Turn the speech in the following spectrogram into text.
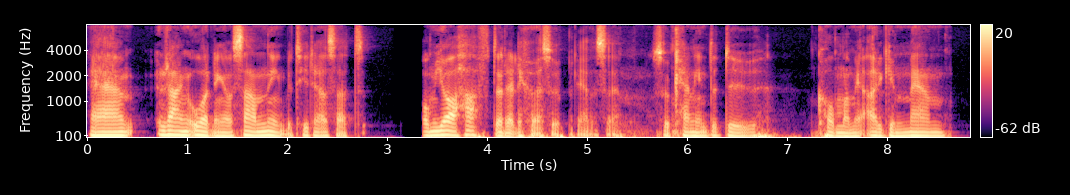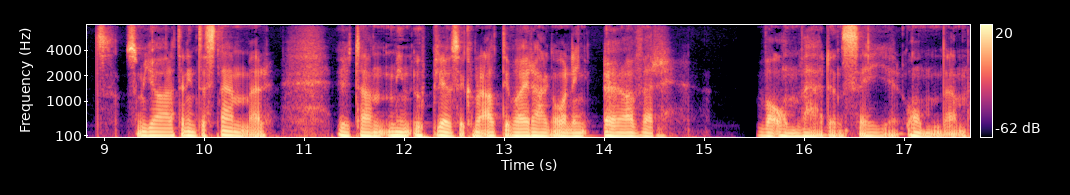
Eh, rangordning av sanning betyder alltså att om jag har haft en religiös upplevelse så kan inte du komma med argument som gör att den inte stämmer. Utan min upplevelse kommer alltid vara i rangordning över vad omvärlden säger om den.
